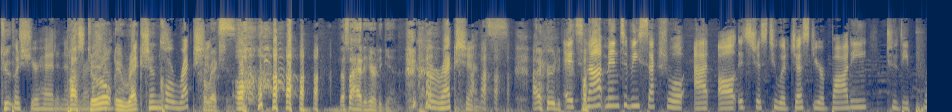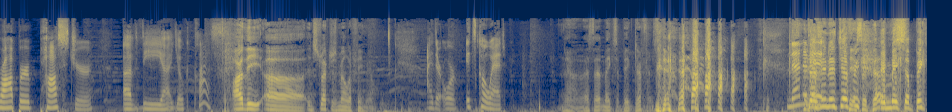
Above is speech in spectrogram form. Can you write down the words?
to push your head in a postural direction. erections. corrections. Corrections. That's why I had to hear it again. Corrections. I heard It's po- not meant to be sexual at all. It's just to adjust your body to the proper posture of the uh, yoga class. Are the uh, instructors male or female? Either or. It's co-ed. No, that's, that makes a big difference. None of Doesn't it. it, Jeffrey? Yes, it does. makes a big.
